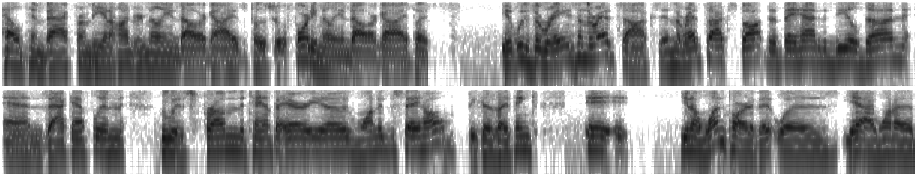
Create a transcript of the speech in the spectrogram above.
held him back from being a hundred million dollar guy as opposed to a forty million dollar guy. But it was the Rays and the Red Sox, and the Red Sox thought that they had the deal done, and Zach Eflin, who is from the Tampa area, wanted to stay home because I think, it, it, you know, one part of it was, yeah, I want to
